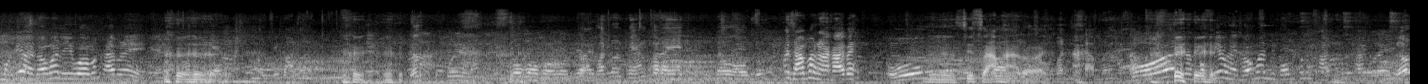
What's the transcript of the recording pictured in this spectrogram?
หมดเรื่องสองพันสี่พอมันขายไปเลยพ บ่บ่บ่บ่สองพันมันแพงเท่าไรเราเอาดูไม่สามพันหาขายไป โอ้สิบสามหาร้อยพันสามร้อยโหผมเที่ยวให้สองพันผมคนขายคนขายอะไรเยอะ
